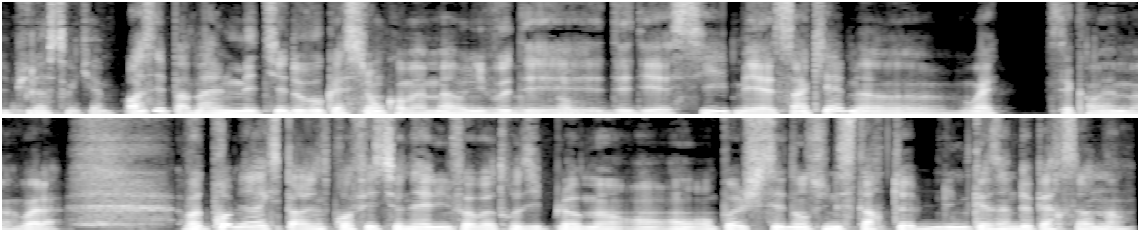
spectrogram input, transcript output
depuis la cinquième. Ouais, c'est pas mal métier de vocation quand même hein, au niveau des, des DSI, mais cinquième, euh, ouais, c'est quand même voilà. Votre première expérience professionnelle, une fois votre diplôme en, en- en poche, c'est dans une start-up d'une quinzaine de personnes. hein,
